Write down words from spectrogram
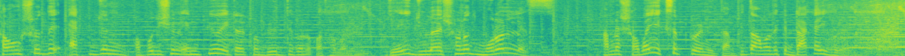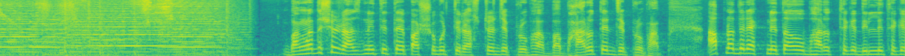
সংসদে একজন অপোজিশন এমপিও এটার কোনো বিরুদ্ধে কোনো কথা বলেনি। যেই জুলাই সনদ মোরাললেস, আমরা সবাই অ্যাকসেপ্ট করে নিতাম, কিন্তু আমাদেরকে ডাকাই হলো না। বাংলাদেশের রাজনীতিতে পার্শ্ববর্তী রাষ্ট্রের যে প্রভাব বা ভারতের যে প্রভাব, আপনাদের এক নেতাও ভারত থেকে দিল্লি থেকে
